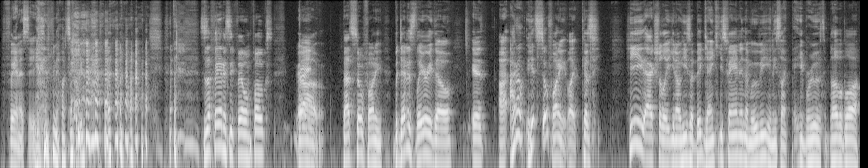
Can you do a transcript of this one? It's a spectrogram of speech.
fantasy. no, it's this is a fantasy film, folks. Right. Uh, that's so funny. But Denis Leary, though, it I, I don't. It's so funny, like because he actually, you know, he's a big Yankees fan in the movie, and he's like Babe Ruth and blah blah blah.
